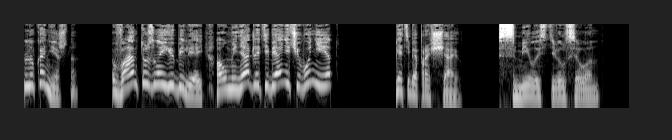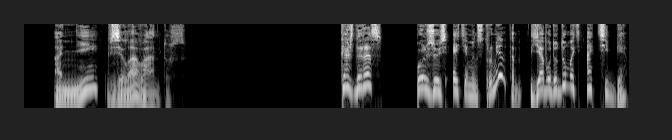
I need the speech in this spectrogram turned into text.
«Ну, конечно. Вантузный юбилей, а у меня для тебя ничего нет. Я тебя прощаю. Смилостивился он. Анни взяла вантус. Каждый раз, пользуясь этим инструментом, я буду думать о тебе.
